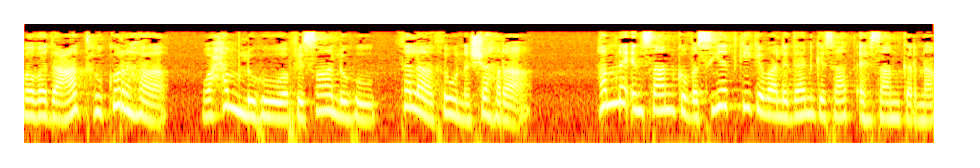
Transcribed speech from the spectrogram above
و ودات ہم نے انسان کو وسیعت کی کہ والدین کے ساتھ احسان کرنا،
